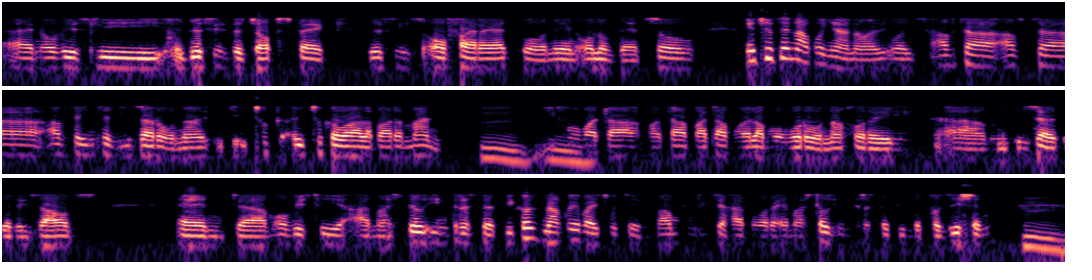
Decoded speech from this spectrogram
And obviously, this is the job spec. This is offer and all of that. So it in Akunyano. It after after after interviews are on. uh, It, it took it took a while, about a month Mm. before Mm. bata bata bata boela mo go rona gore um these are the results and um, obviously am I still interested because nako e ba itshotseng ba mpoditse gape gore am I still interested in the position Mm.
